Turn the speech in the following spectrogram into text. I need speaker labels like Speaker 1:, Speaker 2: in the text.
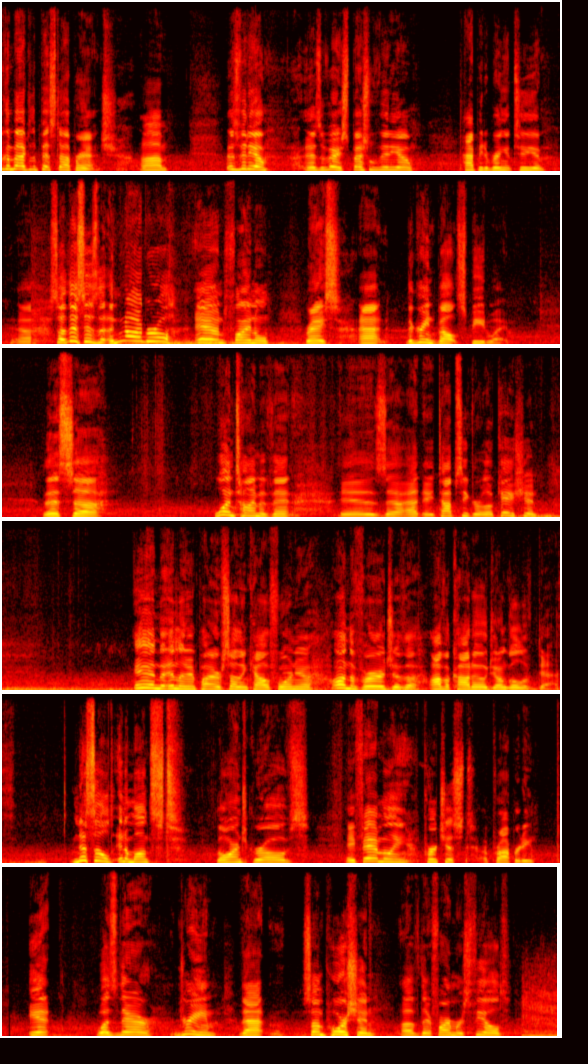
Speaker 1: Welcome back to the Pit Stop Ranch. Um, this video is a very special video. Happy to bring it to you. Uh, so this is the inaugural and final race at the Greenbelt Speedway. This uh, one-time event is uh, at a top secret location in the Inland Empire of Southern California on the verge of the avocado jungle of death. Nestled in amongst the orange groves, a family purchased a property. It was their dream that some portion of their farmer's field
